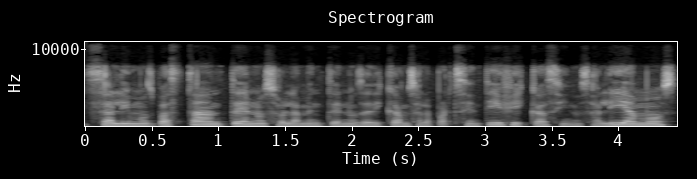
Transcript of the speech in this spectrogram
salimos bastante, no solamente nos dedicamos a la parte científica, sino salíamos,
